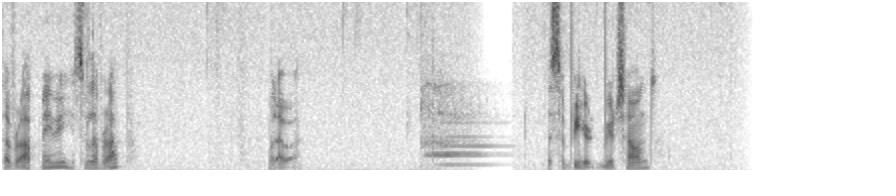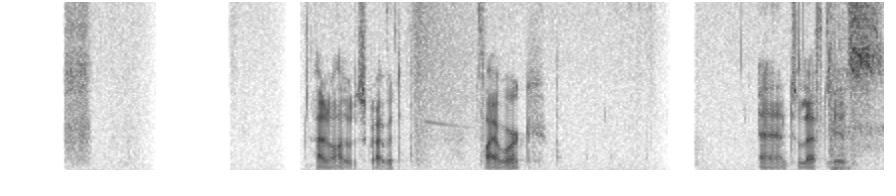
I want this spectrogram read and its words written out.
level up. Maybe it's a level up. Whatever. That's a weird weird sound. I don't know how to describe it. Firework. And to left is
